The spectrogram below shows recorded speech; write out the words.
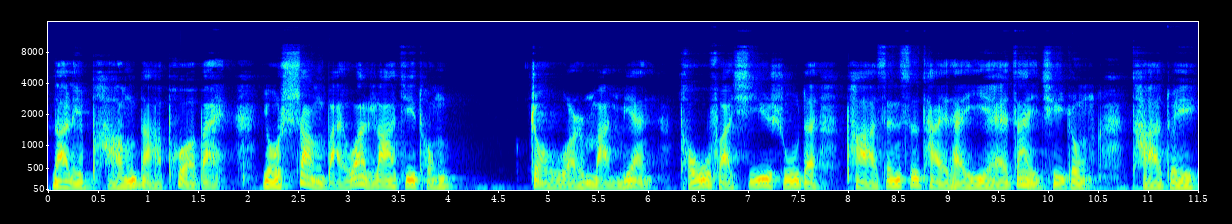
那里庞大破败，有上百万垃圾桶，皱纹满面、头发稀疏的帕森斯太太也在其中。他对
